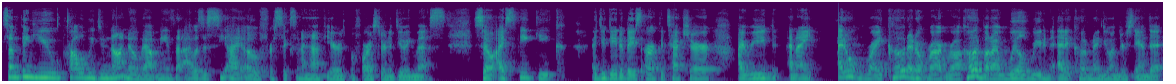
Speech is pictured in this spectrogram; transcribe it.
Something you probably do not know about me is that I was a CIO for six and a half years before I started doing this. So I speak geek I do database architecture. I read and I I don't write code. I don't write raw code, but I will read and edit code, and I do understand it.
